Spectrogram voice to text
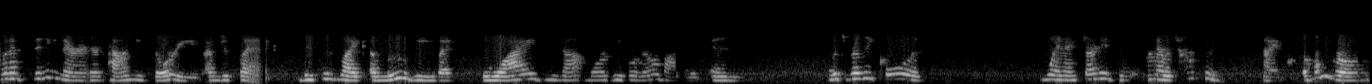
when I'm sitting there and they're telling me stories, I'm just like this is like a movie. Like, why do not more people know about this? And what's really cool is when I started, when I would talk to my homegirls,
